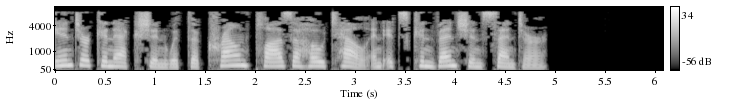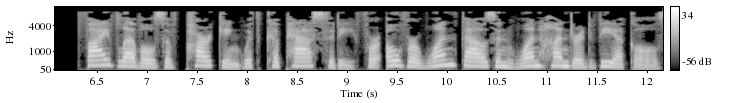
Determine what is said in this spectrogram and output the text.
Interconnection with the Crowne Plaza Hotel and its convention center. Five levels of parking with capacity for over 1,100 vehicles.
